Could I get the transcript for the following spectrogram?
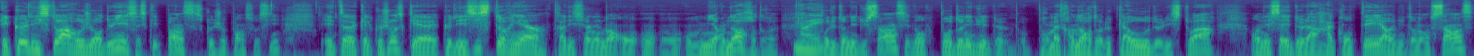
et que l'histoire aujourd'hui, c'est ce qu'ils pensent, ce que je pense aussi, est euh, quelque chose que, que les historiens traditionnellement ont, ont, ont mis en ordre pour lui donner du sens et donc pour donner du, pour mettre en ordre le chaos de l'histoire, on essaye de la raconter en lui donnant sens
